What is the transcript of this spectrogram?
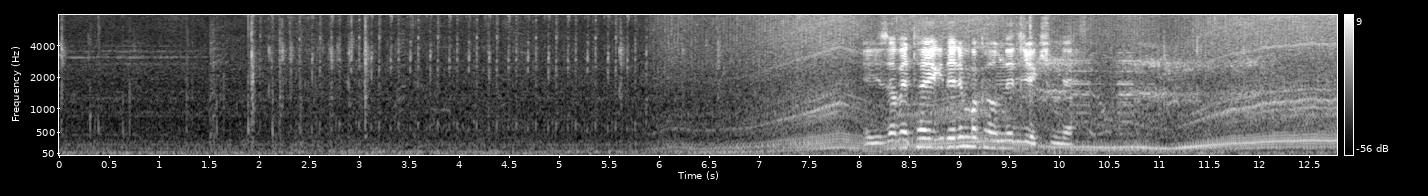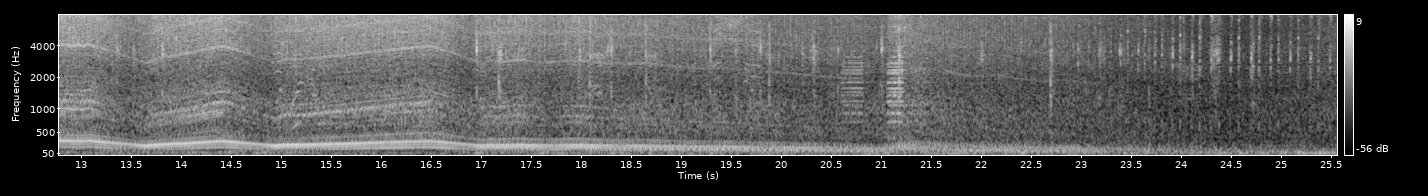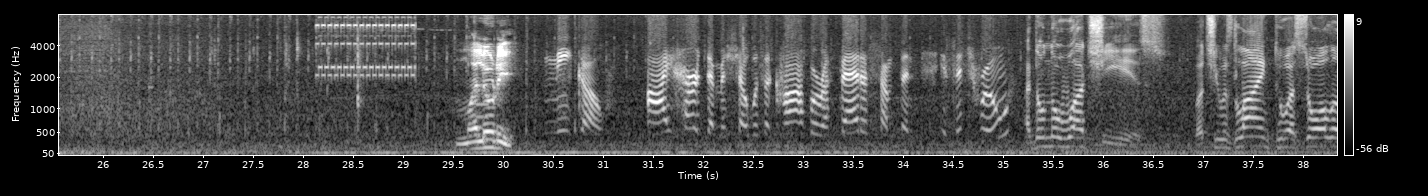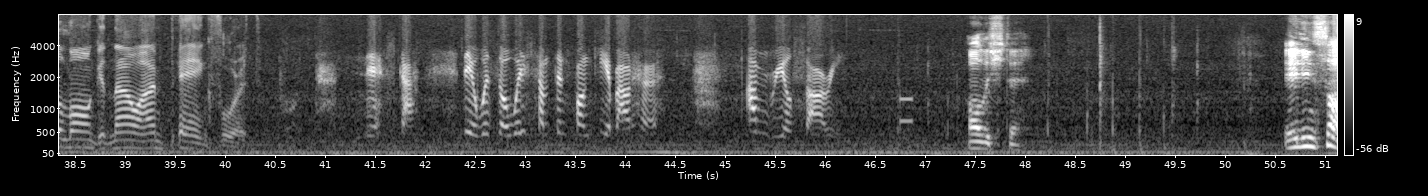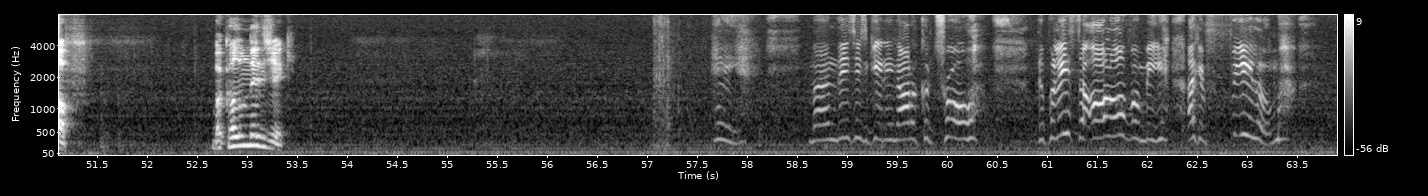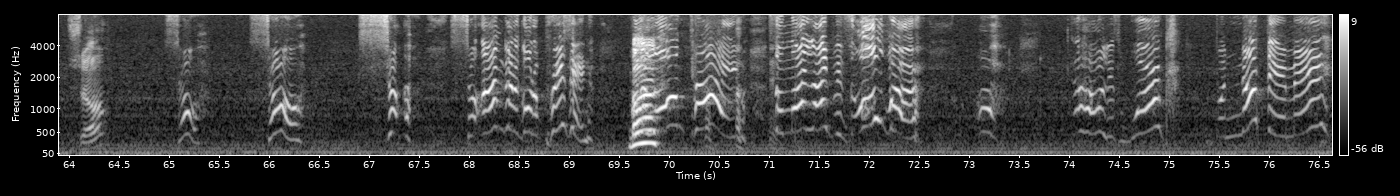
Elizabetha'ya gidelim bakalım ne diyecek şimdi. Mallory. Nico, I heard that Michelle was a cop or a fed or something. Is it true? I don't know what she is, but she was lying to us all along, and now I'm paying for it. Niska, there was always something funky about her. I'm real sorry. Al işte. El insaf. Bakalım ne diyecek. Hey, man, this is getting out of control. The police are all over me. I can feel them. So? So, so, so, so I'm gonna go to prison. for A Bak. long time. so my life is over. Oh, all this work for nothing, man.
